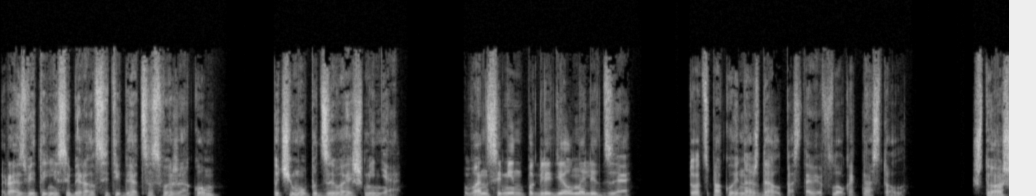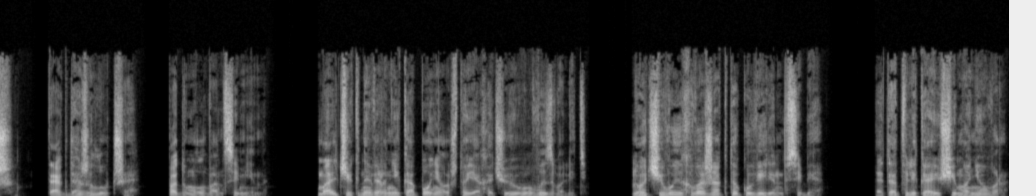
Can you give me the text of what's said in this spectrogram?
«Разве ты не собирался тягаться с вожаком? Почему подзываешь меня?» Ван Симин поглядел на Лидзе. Тот спокойно ждал, поставив локоть на стол. «Что ж, так даже лучше», — подумал Ван Симин. «Мальчик наверняка понял, что я хочу его вызволить. Но чего их вожак так уверен в себе? Это отвлекающий маневр?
